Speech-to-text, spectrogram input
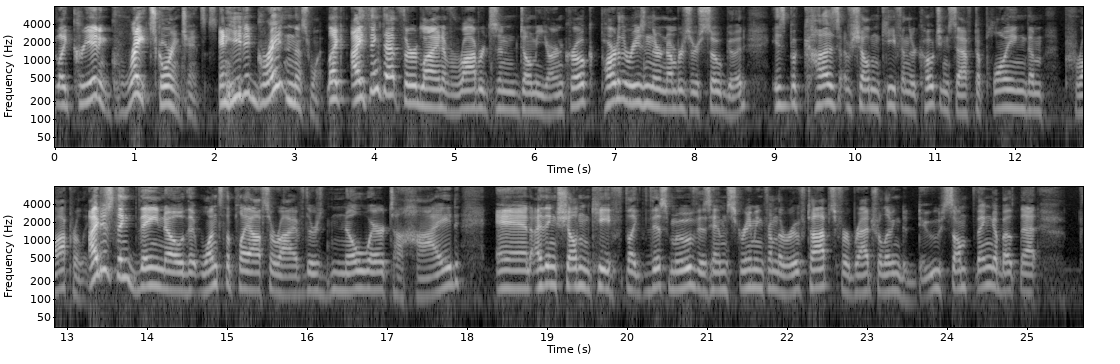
like creating great scoring chances. And he did great in this one. Like I think that third line of Robertson, Domi, Jarnkrok, part of the reason their numbers are so good is because of Sheldon Keefe and their coaching staff deploying them properly. I just think they know that once the playoffs arrive, there's nowhere to hide. And I think Sheldon Keefe, like this move is him screaming from the rooftops for Brad Treliving to do something about that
